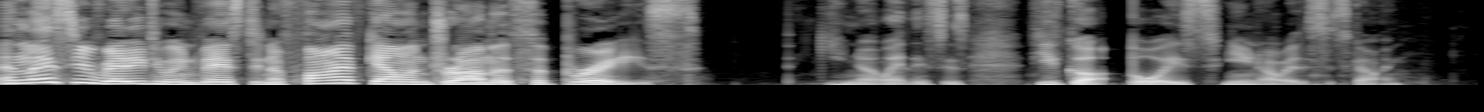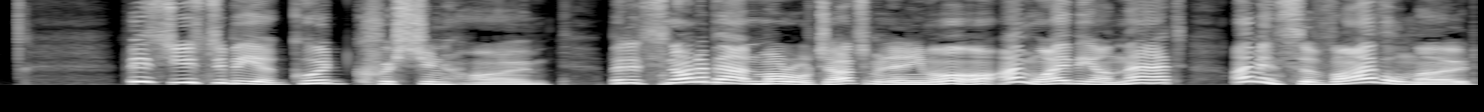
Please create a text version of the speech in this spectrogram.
unless you're ready to invest in a five gallon drum of Febreze. You know where this is. If you've got boys, you know where this is going. This used to be a good Christian home, but it's not about moral judgment anymore. I'm way beyond that. I'm in survival mode.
